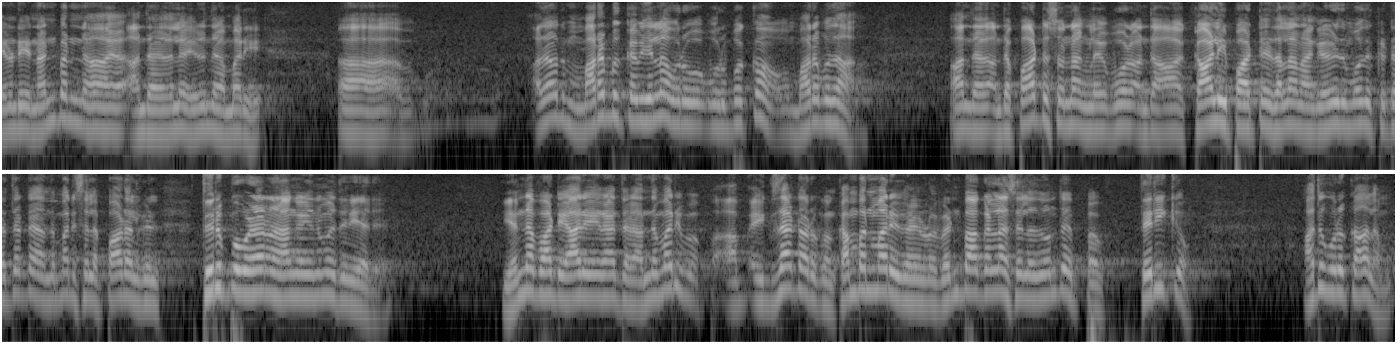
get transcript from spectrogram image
என்னுடைய நண்பன் அந்த இதில் இருந்த மாதிரி அதாவது மரபு கவிதைலாம் ஒரு ஒரு பக்கம் மரபு தான். அந்த அந்த பாட்டு சொன்னாங்களே ஓ- அந்த காளி பாட்டு இதெல்லாம் நாங்கள் எழுதும்போது கிட்டத்தட்ட அந்த மாதிரி சில பாடல்கள் திருப்பு விழா நாங்கள் எழுதும்போது தெரியாது. என்ன பாட்டு யார் யாரும் தெரியாது அந்த மாதிரி எக்ஸாக்டாக இருக்கும். கம்பன் மாதிரி என்னோடய வெண்பாக்கள்லாம் சிலது வந்து இப்போ தெரிக்கும். அது ஒரு காலம்.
